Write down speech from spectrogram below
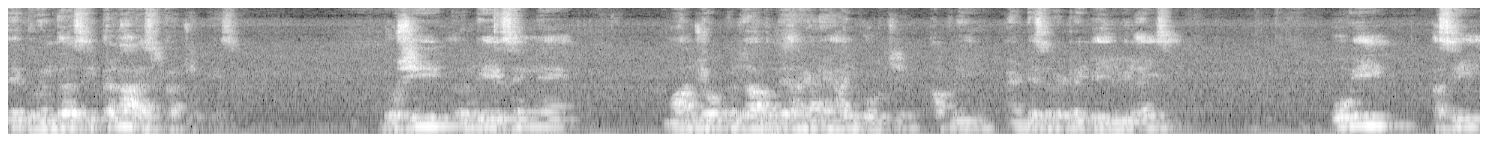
ਤੇ ਗੁਰਿੰਦਰ ਅਸੀਂ ਪਹਿਲਾਂ ਅਰੈਸਟ ਕਰ ਚੁੱਕੇ ਸੀ ਦੋਸ਼ੀ ਰਣਵੀਰ ਸਿੰਘ ਨੇ ਮਾਨਯੋਗ ਪੰਜਾਬ ਅਤੇ ਹਰਿਆਣਾ ਹਾਈ ਕੋਰਟ 'ਚ ਆਪਣੀ ਐਂਟੀਸਪੇਟਰੀ ਬੇਲ ਵੀ ਲਾਈ ਸੀ। ਉਹ ਵੀ ਅਸੀਂ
